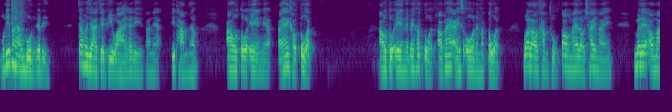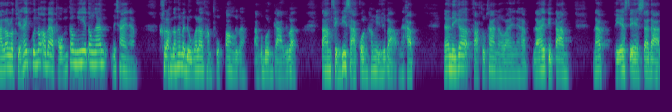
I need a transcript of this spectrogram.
มูลที่พลังบุญก็ดี เจ้าพระยา JPY ก็ดีตอนเนี้ยที่ทำนะครับ เอาตัวเองเนี่ยไปให้เขาตรวจ เอาตัวเองเนี่ยไปให้เขาตรวจเอาไปให้ ISO เนี่ยมาตรวจ ว่าเราทำถูกต้องไหมเราใช่ไหมไม่ได้เอามาแล้วเราเถียงให้คุณต้องเอาแบบผมต้องงี้ต้องงั้นไม่ใช่นะครับ เราต้องให้มาดูว่าเราทำถูกต้องหรือเปล่าตามกระบวนการหรือเปล่าตามสิ่งที่สากลเขามีหรือเปล่านะครับนั่นนี้ก็ฝากทุกท่านเอาไว้นะครับ แล้วให้ติดตาม นะครับ PSA Standard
